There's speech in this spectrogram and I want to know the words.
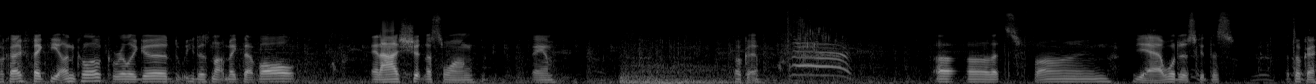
Okay, fake the uncloak. Really good. He does not make that vault. And I shouldn't have swung. Damn. Okay. Uh, uh, that's fine. Yeah, we'll just get this. That's okay.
